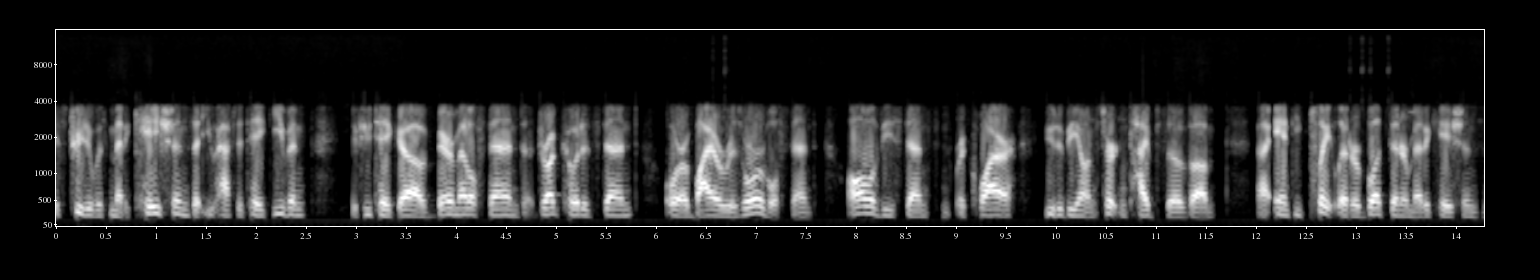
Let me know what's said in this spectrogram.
it's treated with medications that you have to take, even if you take a bare metal stent, a drug coated stent, or a bioresorbable stent. All of these stents require you to be on certain types of um, uh, antiplatelet or blood thinner medications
